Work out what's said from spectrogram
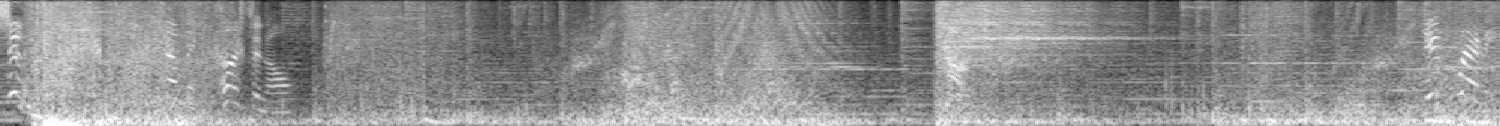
Shoot! Nothing personal. Get ready!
